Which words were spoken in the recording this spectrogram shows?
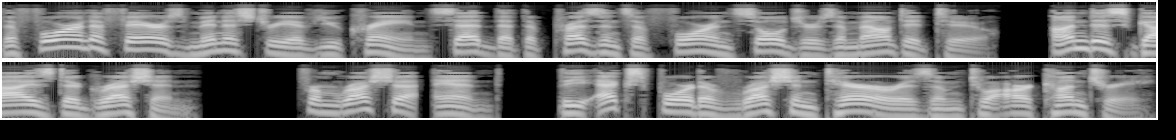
The Foreign Affairs Ministry of Ukraine said that the presence of foreign soldiers amounted to undisguised aggression from Russia, and the export of Russian terrorism to our country.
